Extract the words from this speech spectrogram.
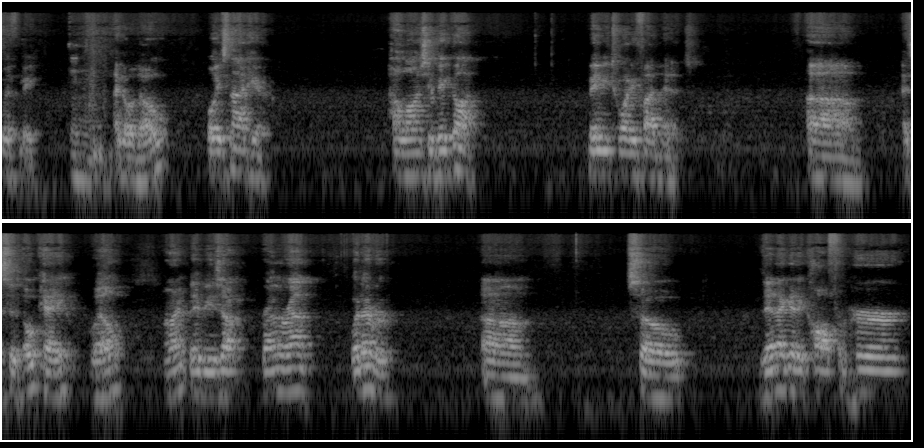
with me. Mhm. I go, no. Well, he's not here. How long has he been gone? Maybe 25 minutes. Um, I said, okay, well, all right, maybe he's up running around, whatever. Um, so then I get a call from her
